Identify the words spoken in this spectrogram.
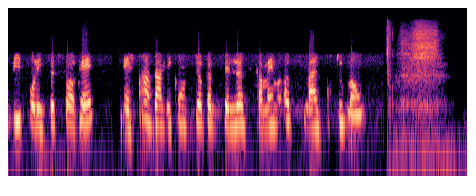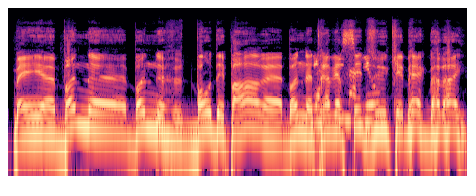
pluie pour les feux de forêt, mais je pense que dans des conditions comme celle-là, c'est quand même optimal pour tout le monde. Ben euh, bonne euh, bonne euh, bon départ, euh, bonne Merci, traversée Mario. du Québec. Bye bye.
